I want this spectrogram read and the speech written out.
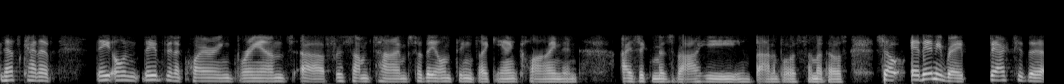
That's kind of they own they've been acquiring brands uh, for some time, so they own things like Anne Klein and Isaac Mizrahi and Bonobos, some of those. So at any rate, back to the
